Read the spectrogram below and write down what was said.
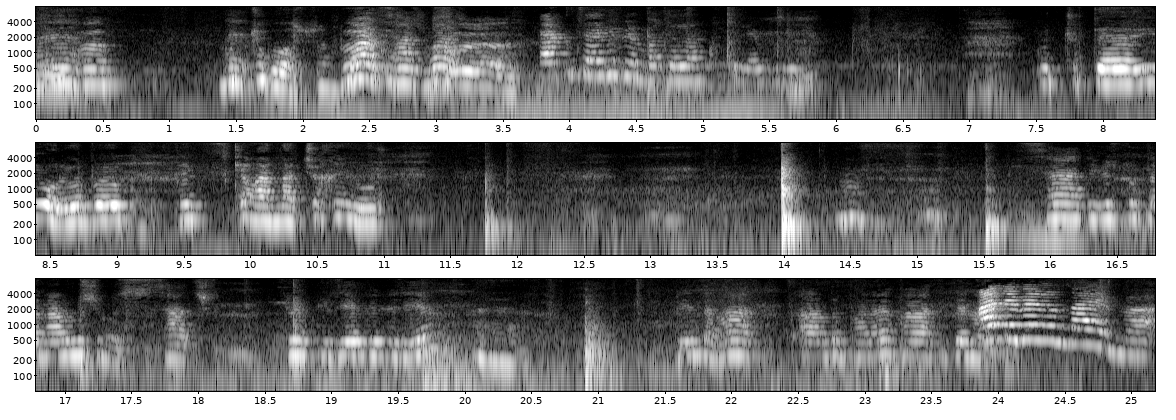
Ne? küçük olsun. Var saç var. Yakın sahibi benim bakalım kutularım. Küçük de iyi oluyor. Böyle pek kenarına çıkıyor. Saati Yusuf'tan almışmış saç. 450 liraya. He. Ben de ha, aldım parayı Fatih'ten aldım. Anne benim dayım var.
